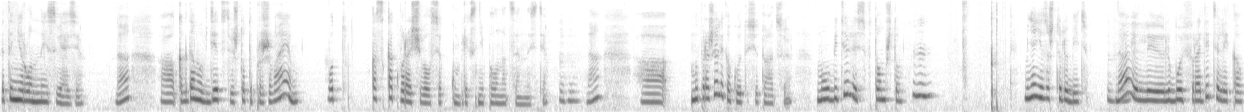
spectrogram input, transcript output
это нейронные связи. Да? А, когда мы в детстве что-то проживаем, вот как выращивался комплекс неполноценности. Угу. Да? А, мы прожили какую-то ситуацию, мы убедились в том, что угу, меня не за что любить, угу. да, или любовь родителей как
